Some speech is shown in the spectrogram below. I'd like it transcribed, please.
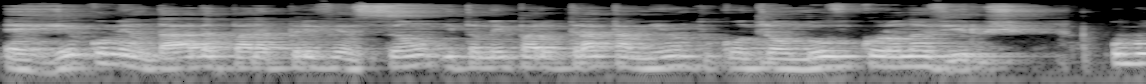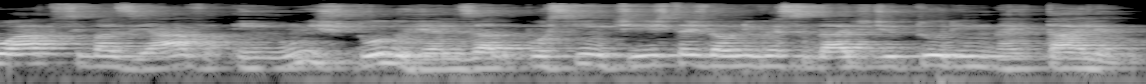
é recomendada para a prevenção e também para o tratamento contra o novo coronavírus. O boato se baseava em um estudo realizado por cientistas da Universidade de Turim, na Itália.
